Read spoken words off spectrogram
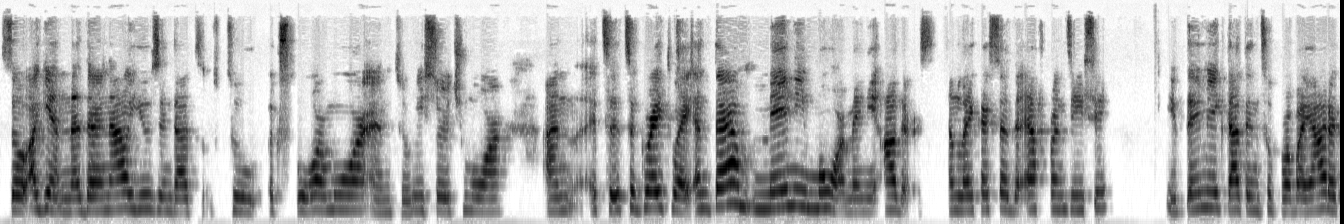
So again, they're now using that to explore more and to research more, and it's it's a great way. And there are many more, many others. And like I said, the F. prausnitzii, if they make that into probiotic,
